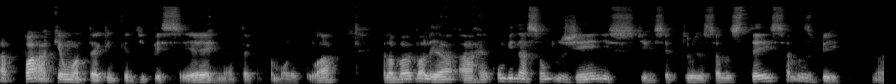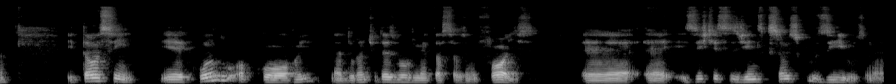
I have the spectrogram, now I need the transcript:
A PA, que é uma técnica de PCR, né, técnica molecular, ela vai avaliar a recombinação dos genes de receptores das células T e células B. Né? Então, assim, quando ocorre, né, durante o desenvolvimento das células linfóides, é, é, existem esses genes que são exclusivos, né?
